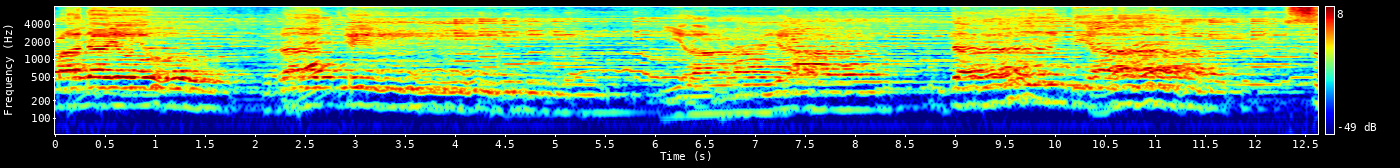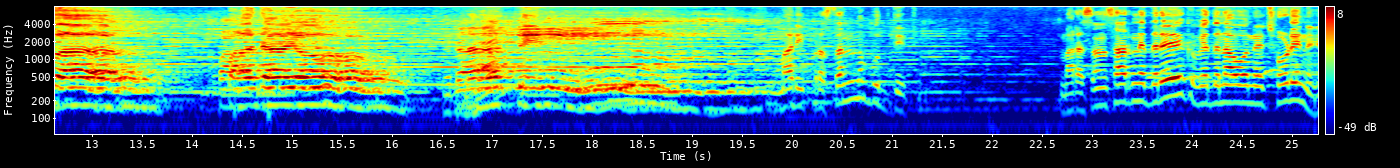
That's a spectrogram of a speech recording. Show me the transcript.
પદયો રતિમ મારી પ્રસન્ન બુદ્ધિથી. મારા સંસારને દરેક વેદનાઓને છોડીને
